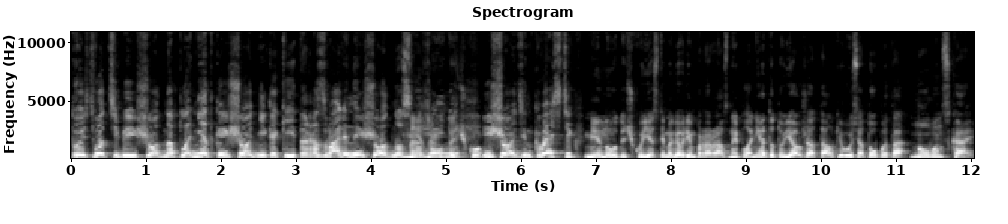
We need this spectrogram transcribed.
То есть вот тебе еще одна планетка, еще одни какие-то развалины, еще одно сражение, Минуточку. еще один квестик. Минуточку. Если мы говорим про разные планеты, то я уже отталкиваюсь от опыта No Man's Sky.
